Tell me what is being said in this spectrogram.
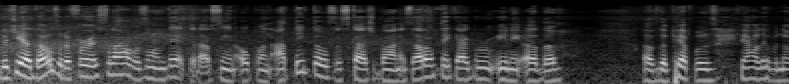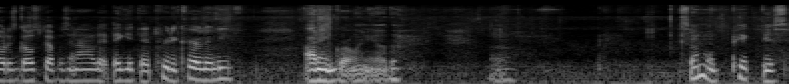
But yeah, those are the first flowers on that that I've seen open. I think those are scotch bonnets. I don't think I grew any other of the peppers. Y'all ever notice ghost peppers and all that, they get that pretty curly leaf. I didn't grow any other. Uh, so I'm gonna pick this.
